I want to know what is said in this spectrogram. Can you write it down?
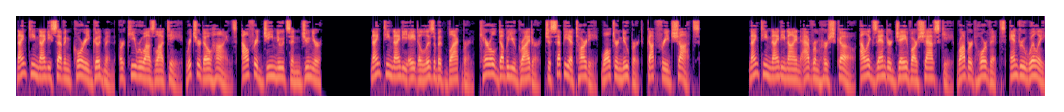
1997 Corey Goodman, Erkki Ruoslahti, Richard O. Hynes, Alfred G. Knudson, Jr. 1998 Elizabeth Blackburn, Carol W. Greider, Giuseppe Attardi, Walter Neupert, Gottfried Schatz 1999 Avram Hershko, Alexander J. Varshavsky, Robert Horvitz, Andrew Wyllie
